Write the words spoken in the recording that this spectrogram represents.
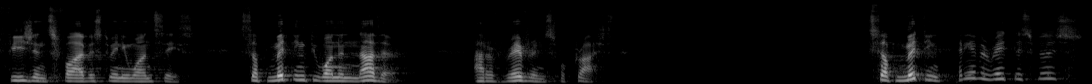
Ephesians 5, verse 21 says, submitting to one another out of reverence for Christ. Submitting, have you ever read this verse?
